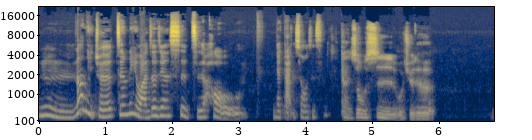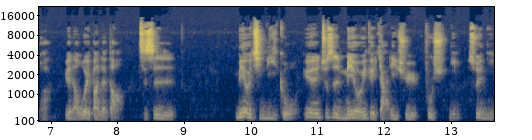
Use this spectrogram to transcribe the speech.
嗯，那你觉得经历完这件事之后，你的感受是什么？感受是，我觉得，哇，原来我也办得到，只是没有经历过，因为就是没有一个压力去 push 你，所以你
